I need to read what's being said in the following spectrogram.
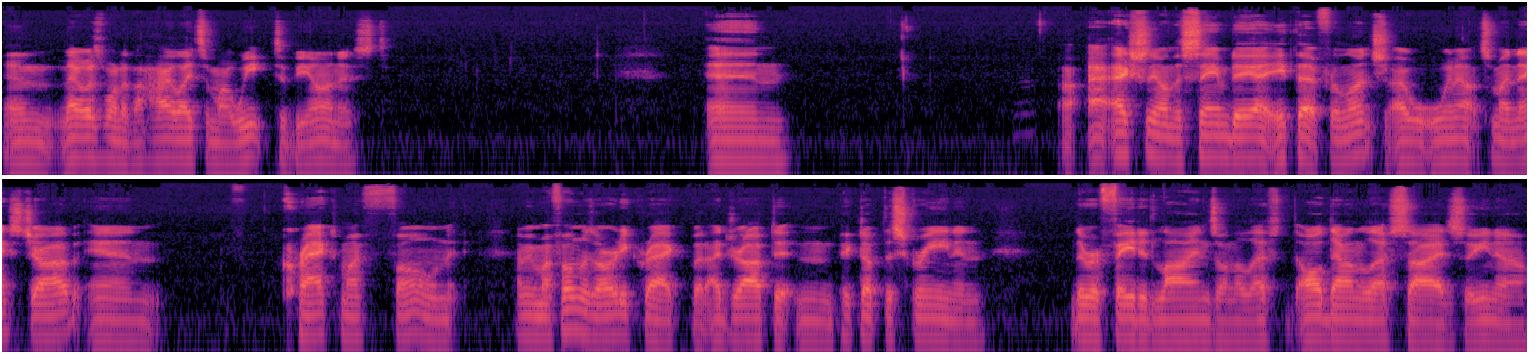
And that was one of the highlights of my week, to be honest. And Uh, I, actually, on the same day I ate that for lunch, I went out to my next job and cracked my phone. I mean, my phone was already cracked, but I dropped it and picked up the screen, and there were faded lines on the left, all down the left side. So, you know,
